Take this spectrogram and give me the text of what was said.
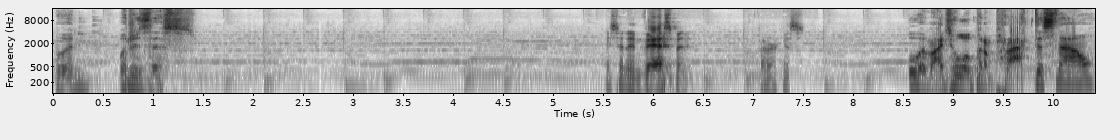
What? What is this? It's an investment, Fergus. Oh, am I to open a practice now?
